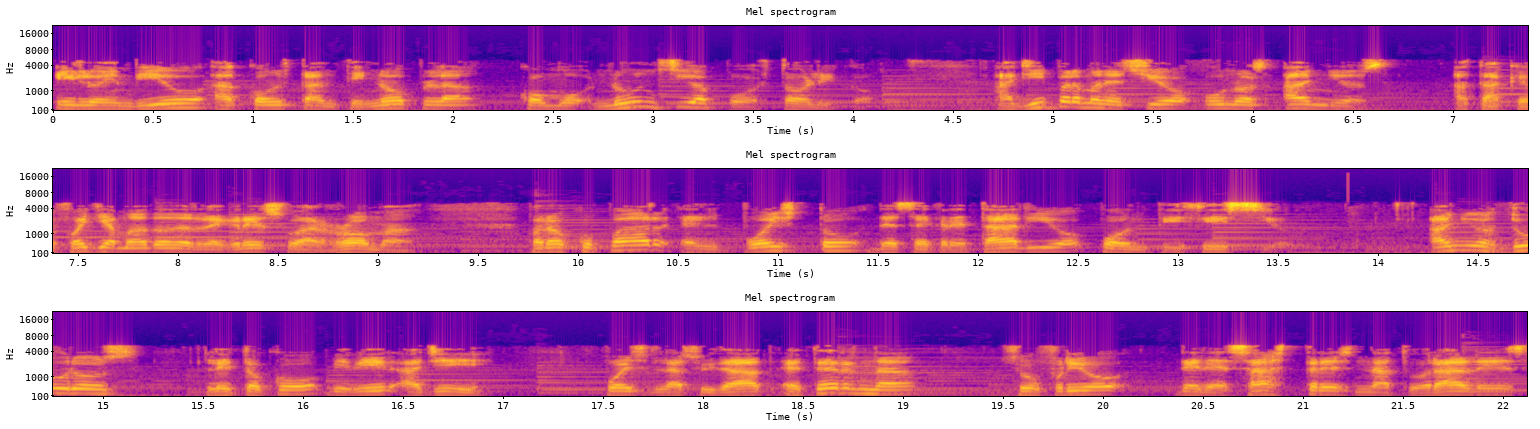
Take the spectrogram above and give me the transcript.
y lo envió a Constantinopla como nuncio apostólico. Allí permaneció unos años hasta que fue llamado de regreso a Roma para ocupar el puesto de secretario pontificio. Años duros le tocó vivir allí, pues la ciudad eterna sufrió de desastres naturales,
